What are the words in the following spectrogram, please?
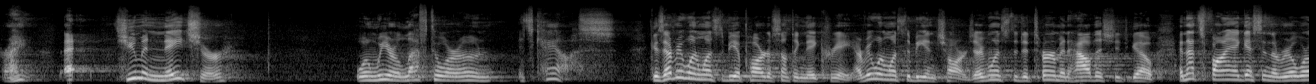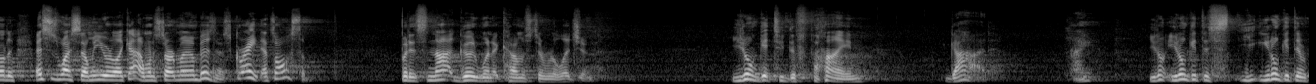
right? Eh, human nature, when we are left to our own, it's chaos. Because everyone wants to be a part of something they create. Everyone wants to be in charge. Everyone wants to determine how this should go. And that's fine, I guess, in the real world. This is why some of you are like, ah, I want to start my own business. Great, that's awesome. But it's not good when it comes to religion. You don't get to define God, right? You don't, you don't get to you don't get to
